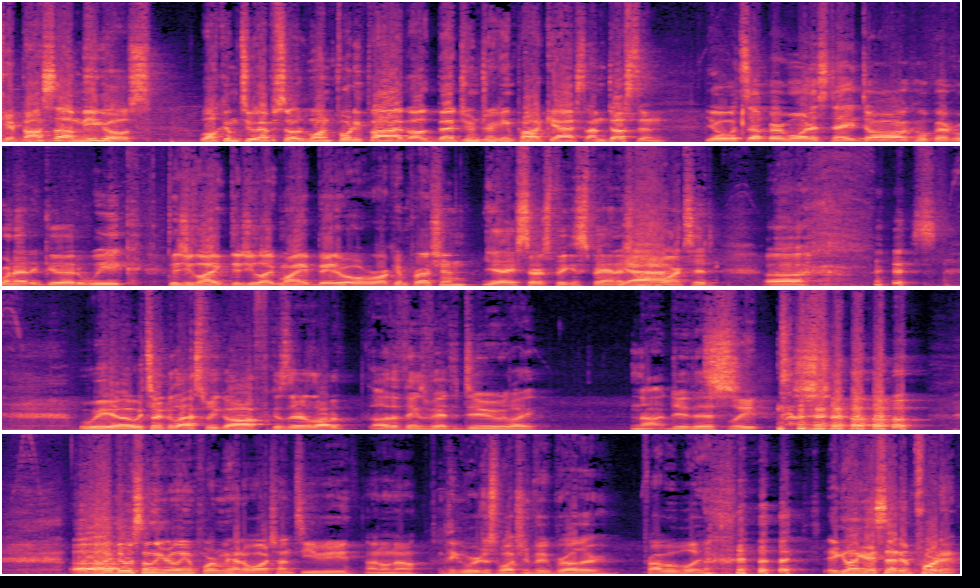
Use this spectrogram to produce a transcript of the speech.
¿Qué pasa, amigos? Welcome to episode 145 of the Bedroom Drinking Podcast. I'm Dustin. Yo, what's up, everyone? It's Nate Dog. Hope everyone had a good week. Did you like Did you like my Beto O'Rourke impression? Yeah, he started speaking Spanish Yeah. unwarranted. Uh, we uh, we took last week off because there are a lot of other things we had to do, like not do this. Sleep. I feel like there was something really important we had to watch on TV. I don't know. I think we were just watching Big Brother. Probably. like I said, important.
